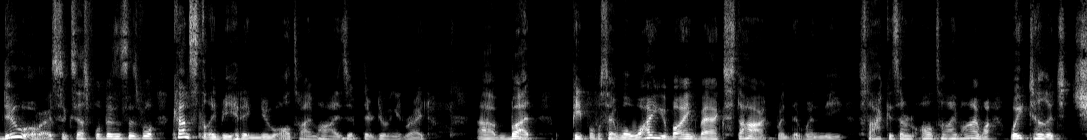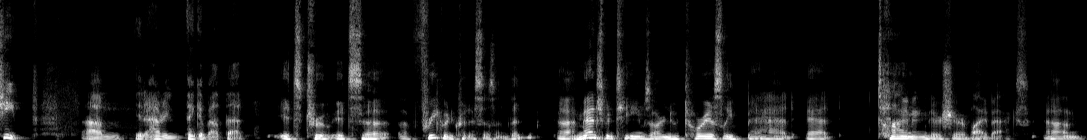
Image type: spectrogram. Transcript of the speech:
do or successful businesses will constantly be hitting new all-time highs if they're doing it right um, but people will say well why are you buying back stock when the, when the stock is at an all-time high why, wait till it's cheap um, you know how do you think about that it's true. It's a, a frequent criticism that uh, management teams are notoriously bad at timing their share buybacks. Um,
